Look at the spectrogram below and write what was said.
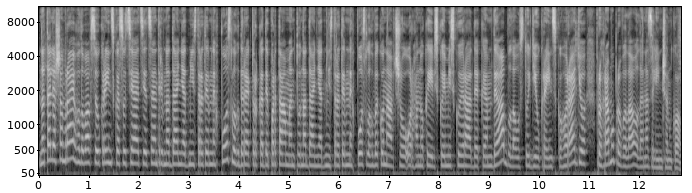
Наталя Шамрай, голова Всеукраїнської асоціації центрів надання адміністративних послуг, директорка департаменту надання адміністративних послуг виконавчого органу Київської міської ради КМДА, була у студії Українського радіо. Програму провела Олена Зелінченко.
